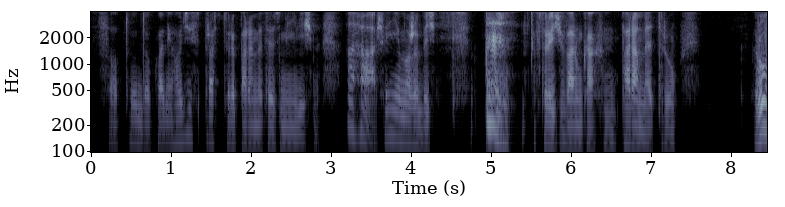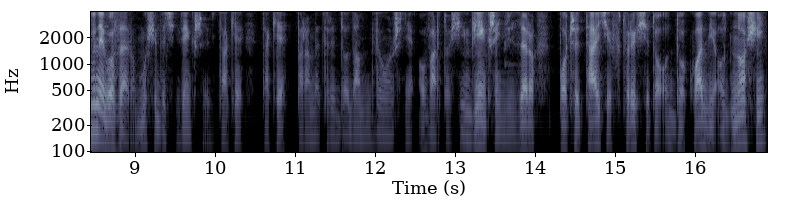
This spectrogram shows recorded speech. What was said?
Y, co tu dokładnie chodzi? Sprawdź, które parametry zmieniliśmy. Aha, czyli nie może być w którychś warunkach parametru równego 0. Musi być większy. Takie, takie parametry dodam wyłącznie o wartości większej niż 0. Poczytajcie, w których się to dokładnie odnosi,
